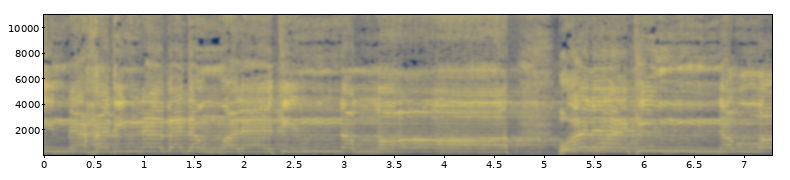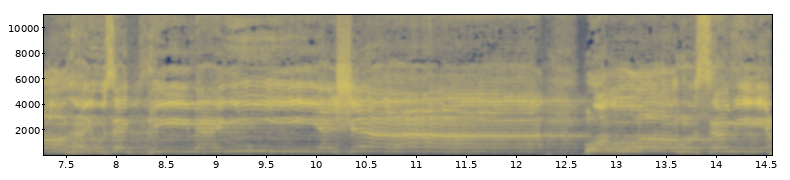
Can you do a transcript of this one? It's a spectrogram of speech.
من أحد أبدا ولكن الله ولكن الله يزكي من يشاء والله سميع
